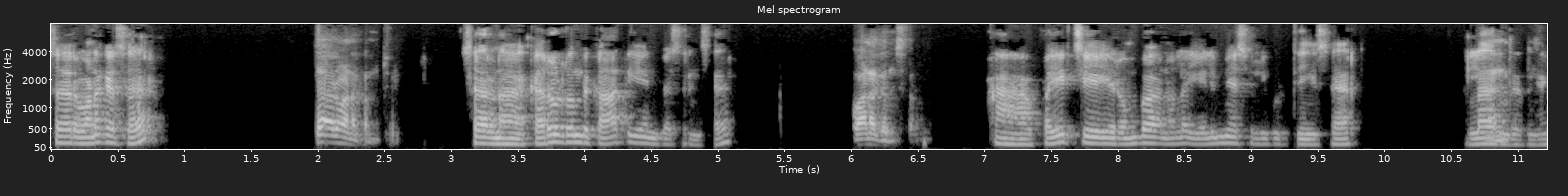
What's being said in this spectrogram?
சார் வணக்கம் சார் சார் வணக்கம் சார் சார் நான் கரூர்ல இருந்து கார்த்திகேயன் பேசுறேங்க சார் வணக்கம் சார் பயிற்சி ரொம்ப நல்லா எளிமையா சொல்லி கொடுத்தீங்க சார். நல்லா நன்றி. இருந்ததுங்க.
